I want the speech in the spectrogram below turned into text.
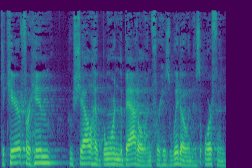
to care for him who shall have borne the battle and for his widow and his orphan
